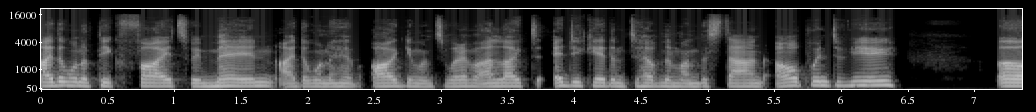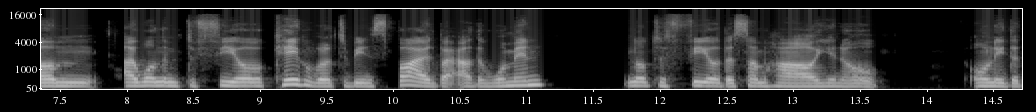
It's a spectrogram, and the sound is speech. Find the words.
I don't want to pick fights with men. I don't want to have arguments, whatever. I like to educate them to help them understand our point of view um, I want them to feel capable to be inspired by other women, not to feel that somehow, you know, only the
